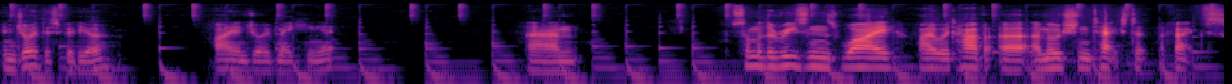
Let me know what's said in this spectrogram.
enjoyed this video. I enjoyed making it. Um, some of the reasons why I would have a, a motion text effects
